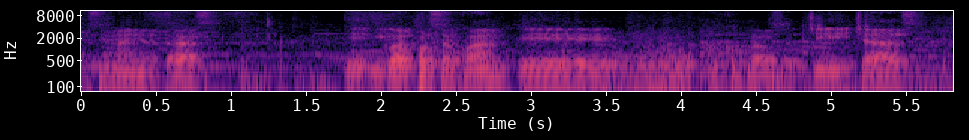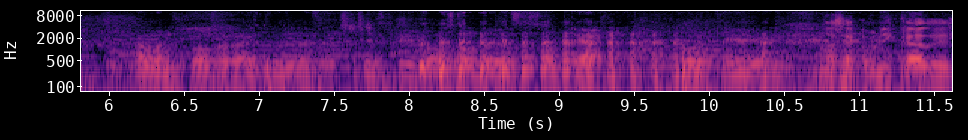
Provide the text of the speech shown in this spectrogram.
casi un año atrás. Eh, igual por San Juan eh, han, han comprado salchichas. Ah, bueno, vamos a hablar después de las salchichas que vamos a volver a sortear. Porque. No se ha comunicado el,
